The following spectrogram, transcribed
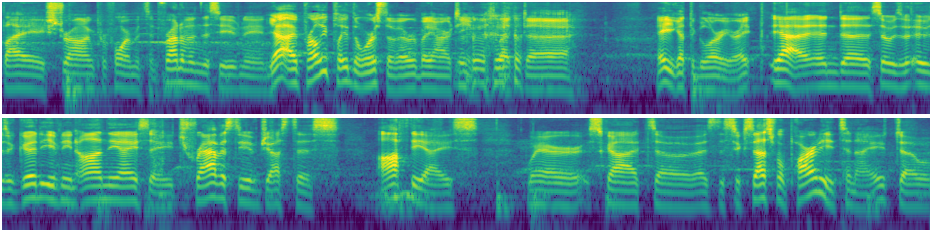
by a strong performance in front of him this evening. Yeah, I probably played the worst of everybody on our team, but uh, hey, you got the glory, right? Yeah, and uh, so it was, a, it was a good evening on the ice, a travesty of justice off the ice, where Scott, uh, as the successful party tonight, uh,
